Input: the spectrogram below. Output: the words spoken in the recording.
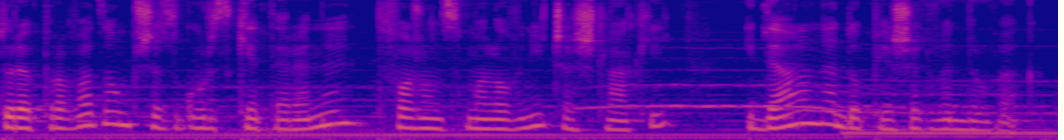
które prowadzą przez górskie tereny, tworząc malownicze szlaki idealne do pieszych wędrówek.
